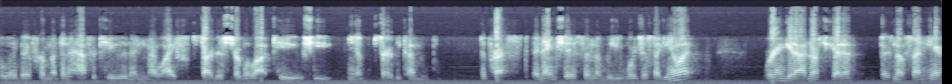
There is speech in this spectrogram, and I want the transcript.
a little bit for a month and a half or two. And then my wife started to struggle a lot too. She, you know, started to become depressed and anxious. And then we were just like, you know what? We're going to get out of North Dakota. There's no sun here.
